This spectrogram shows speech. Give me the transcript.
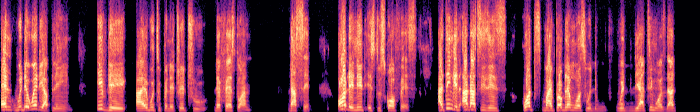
And with the way they are playing, if they are able to penetrate through the first one, that's it. All they need is to score first. I think in other seasons, what my problem was with with their team was that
